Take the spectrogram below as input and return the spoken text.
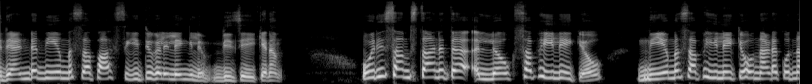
രണ്ട് നിയമസഭാ സീറ്റുകളിലെങ്കിലും വിജയിക്കണം. ഒരു സംസ്ഥാനത്ത് ലോക്സഭയിലേക്കോ നിയമസഭയിലേക്കോ നടക്കുന്ന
